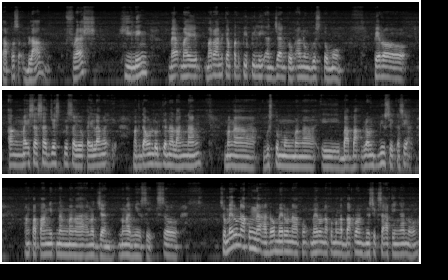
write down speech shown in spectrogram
tapos vlog, fresh, healing. May, may marami kang pagpipilian dyan kung anong gusto mo. Pero ang may suggest ko sa iyo, kailangan mag-download ka na lang ng mga gusto mong mga i-background music kasi ang papangit ng mga ano diyan, mga music. So So meron na akong na ano, meron na akong meron na akong mga background music sa aking ano,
